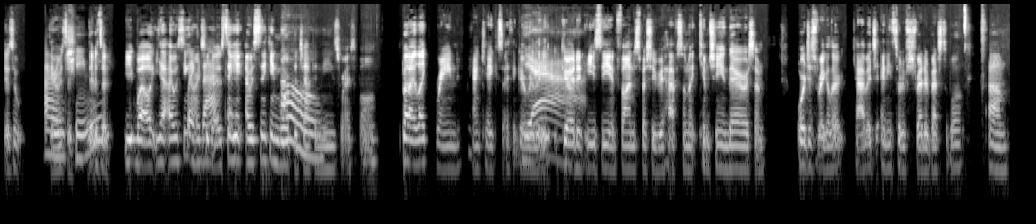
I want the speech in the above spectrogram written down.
There's a there's a, there's a well, yeah. I was thinking Like arancini, I was thinking I was thinking more of the Oh. Japanese rice ball. But I like grain pancakes. I think are Yeah. really good and easy and fun, especially if you have some like kimchi in there or some, or just regular cabbage, any sort of shredded vegetable. Um,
